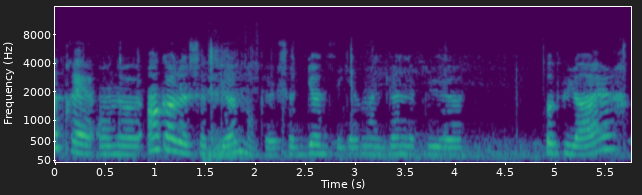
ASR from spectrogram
Après, on a encore le shotgun. Donc, le shotgun, c'est quasiment le gun le plus euh, populaire.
